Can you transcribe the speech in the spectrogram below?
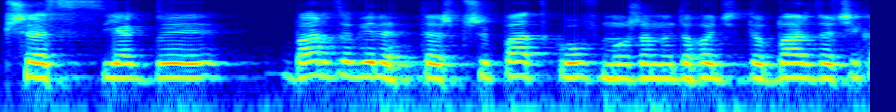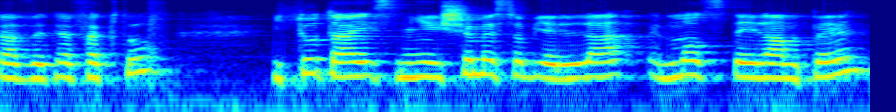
przez jakby bardzo wiele też przypadków możemy dochodzić do bardzo ciekawych efektów. I tutaj zmniejszymy sobie moc tej lampy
